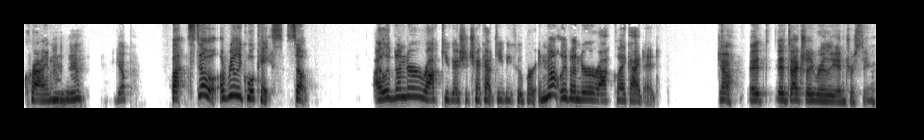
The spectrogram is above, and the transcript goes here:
crime, Mm-hmm. Yep. but still a really cool case. So I lived under a rock. You guys should check out DB Cooper and not live under a rock like I did. Yeah. It it's actually really interesting.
